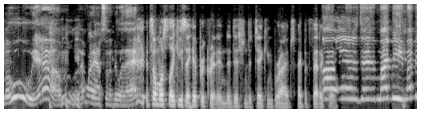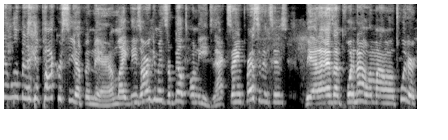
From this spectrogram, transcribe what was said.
Ooh, yeah, Ooh, that might have something to do with that. It's almost like he's a hypocrite in addition to taking bribes, hypothetically. Uh, it might be might be a little bit of hypocrisy up in there. I'm like, these arguments are built on the exact same precedences. Yeah, as I pointed out on my on Twitter,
